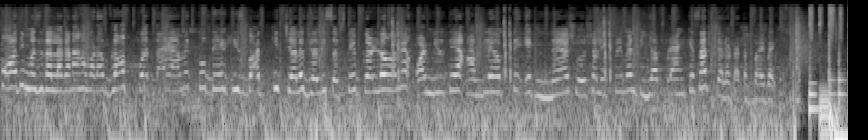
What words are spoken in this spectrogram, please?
बहुत ही मज़ेदार लगा ना हमारा ब्लॉग पता है हमें तो देर की इस बात की। चलो जल्दी सब्सक्राइब कर लो हमें और मिलते हैं अगले हफ़्ते एक नया सोशल एक्सपेरिमेंट या प्रैंक के साथ। चलो टाटा बाय बाय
